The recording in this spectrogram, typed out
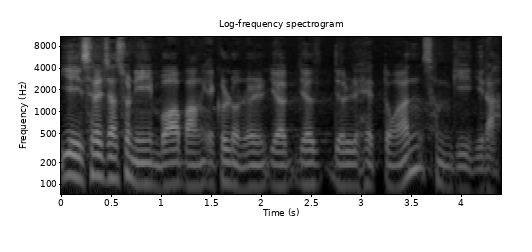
이에 이스라엘 자손이 모압 왕 에글론을 열해 동안 섬기니라.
